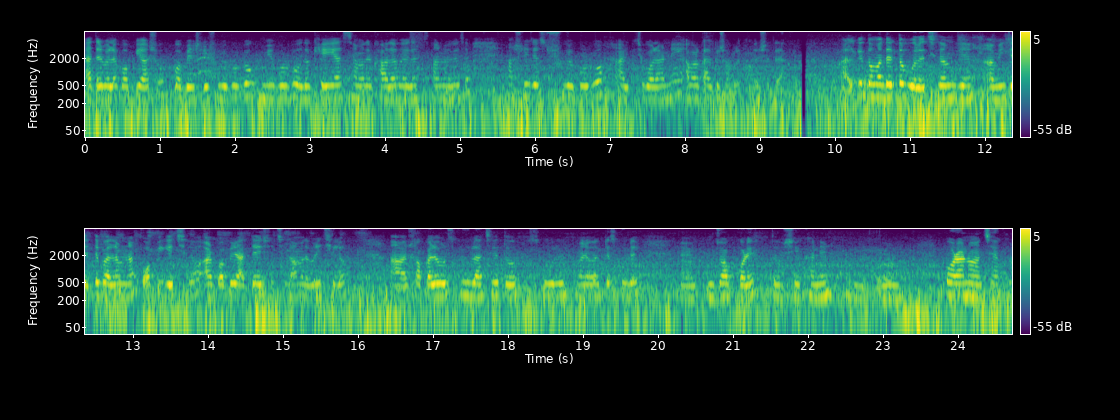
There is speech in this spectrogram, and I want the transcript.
রাতের বেলা পপি আসুক, পপি আসলে শুয়ে পড়ব, ঘুমিয়ে পড়ব, ওদের খেয়ে আসছে, আমাদের খাওয়া দাওয়া হয়ে গেছে, স্নান হয়ে গেছে। আসলে জাস্ট শুয়ে পড়ব, আর কিছু বলার নেই। আবার কালকে সকালে তোমাদের সাথে দেখা কালকে তোমাদের তো বলেছিলাম যে আমি যেতে পারলাম না, পপি গেছিল, আর পপি রাতে এসেছিল, আমাদের বাড়ি ছিল। আর সকালে ওর স্কুল আছে, তো স্কুল মানে একটা স্কুলে জব করে, তো সেখানে পড়ানো আছে এখন।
